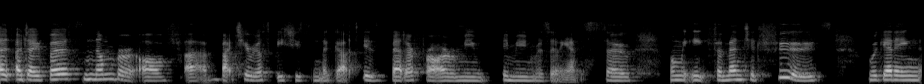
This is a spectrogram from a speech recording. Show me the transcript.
a, a, diverse number of uh, bacterial species in the gut is better for our immune, immune resilience. So when we eat fermented foods, we're getting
